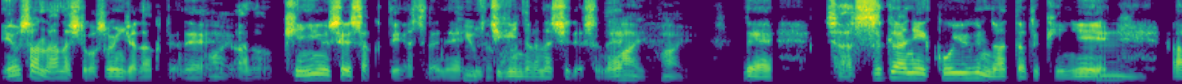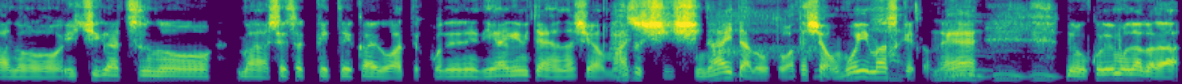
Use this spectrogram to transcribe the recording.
予算の話とかそういうんじゃなくてね、はい、あの金融政策っていうやつでね、日銀の話。ですね。はいはい、で、さすがにこういうふうになったときに、うん、あの、1月の、まあ、政策決定会合があって、ここでね、利上げみたいな話はまずしはい、しないだろうと私は思いますけどね。でもこれもだから、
